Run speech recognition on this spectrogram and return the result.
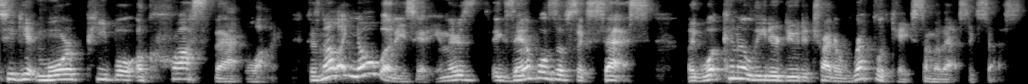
to get more people across that line? Because not like nobody's hitting. And there's examples of success. Like, what can a leader do to try to replicate some of that success?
